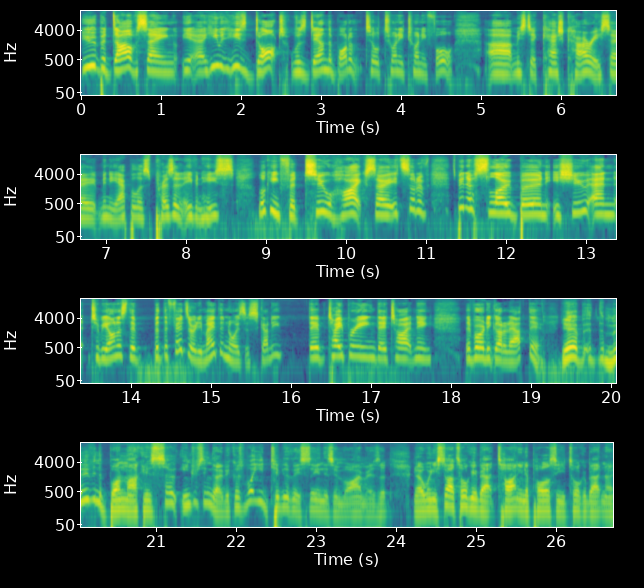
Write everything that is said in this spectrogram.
Uber Dove saying yeah, he his dot was down the bottom till 2024. Uh, Mr. Kashkari, so Minneapolis president, even he's looking for two hikes. So it's sort of it's been a slow burn issue, and to be honest, but the Fed's already made the noises, Scutty. They're tapering, they're tightening, they've already got it out there. Yeah, but the move in the bond market is so interesting though, because what you typically see in this environment is that you know when you start talking about tightening a policy, you talk about you know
